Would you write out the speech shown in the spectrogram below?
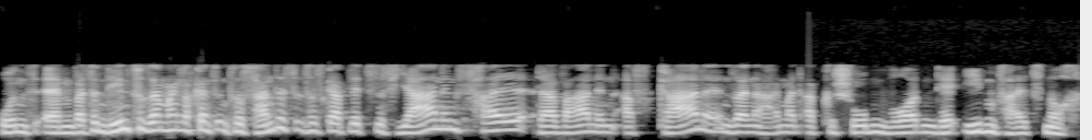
Und ähm, was in dem Zusammenhang noch ganz interessant ist, ist, es gab letztes Jahr einen Fall, da war ein Afghane in seine Heimat abgeschoben worden, der ebenfalls noch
